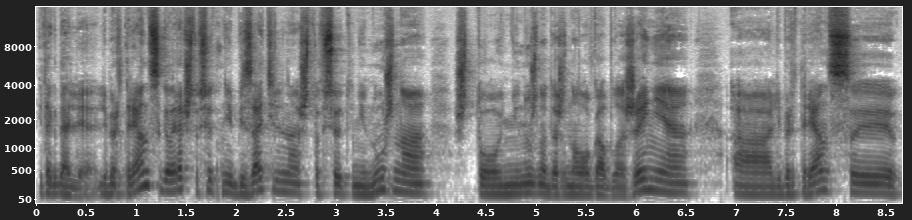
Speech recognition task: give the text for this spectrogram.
и так далее. Либертарианцы говорят, что все это не обязательно, что все это не нужно, что не нужно даже налогообложение. А либертарианцы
